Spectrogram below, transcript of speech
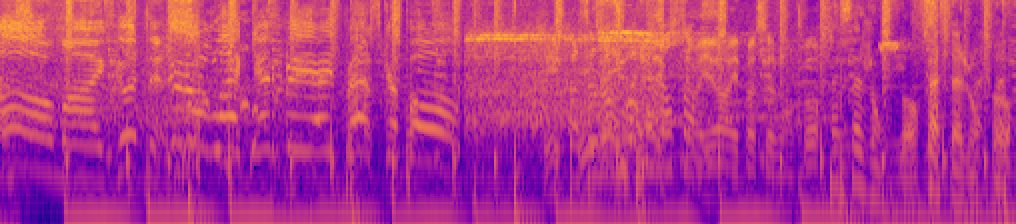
Oh my goodness. Move like NBA basketball. Et passage en force passage en force. Passage en force.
